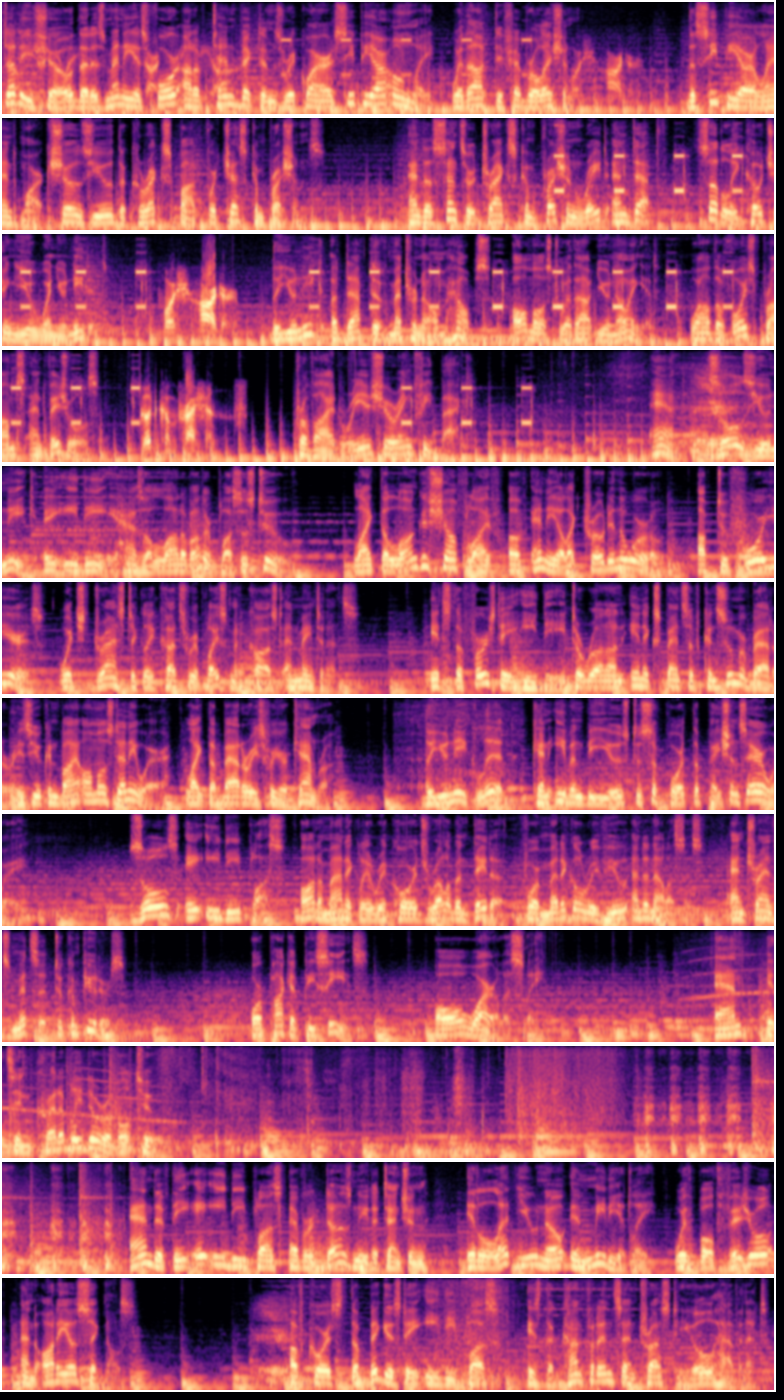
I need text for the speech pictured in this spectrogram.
Studies show that as many as 4 out of 10 victims require CPR only without defibrillation. The CPR landmark shows you the correct spot for chest compressions. And a sensor tracks compression rate and depth, subtly coaching you when you need it. Push harder. The unique adaptive metronome helps, almost without you knowing it, while the voice prompts and visuals Good compressions. provide reassuring feedback. And Zoll's unique AED has a lot of other pluses too, like the longest shelf life of any electrode in the world, up to four years, which drastically cuts replacement cost and maintenance. It's the first AED to run on inexpensive consumer batteries you can buy almost anywhere, like the batteries for your camera. The unique lid can even be used to support the patient's airway, Zoll's AED Plus automatically records relevant data for medical review and analysis and transmits it to computers or pocket PCs, all wirelessly. And it's incredibly durable too. And if the AED Plus ever does need attention, it'll let you know immediately with both visual and audio signals. Of course, the biggest AED Plus is the confidence and trust you'll have in it.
